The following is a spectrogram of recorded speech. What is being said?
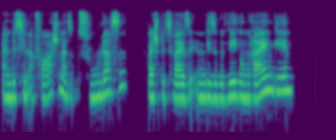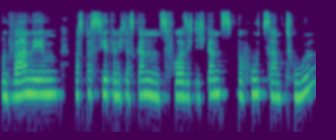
ein bisschen erforschen, also zulassen, beispielsweise in diese Bewegung reingehen und wahrnehmen, was passiert, wenn ich das ganz vorsichtig, ganz behutsam tue.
